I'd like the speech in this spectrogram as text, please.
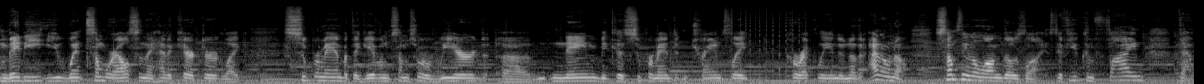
maybe you went somewhere else and they had a character like Superman, but they gave him some sort of weird uh, name because Superman didn't translate correctly into another. I don't know. Something along those lines. If you can find that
